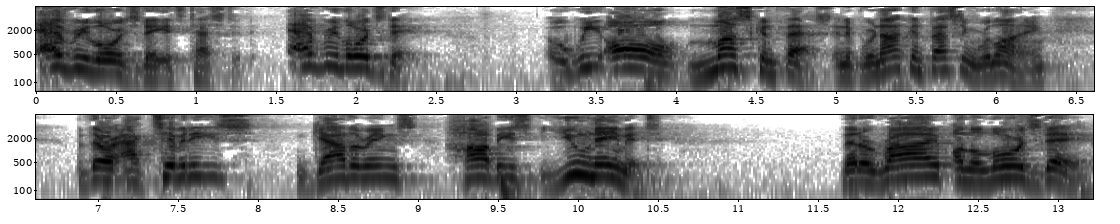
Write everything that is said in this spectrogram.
Every Lord's Day it's tested. Every Lord's Day. We all must confess, and if we're not confessing, we're lying, that there are activities, gatherings, hobbies, you name it, that arrive on the Lord's Day.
